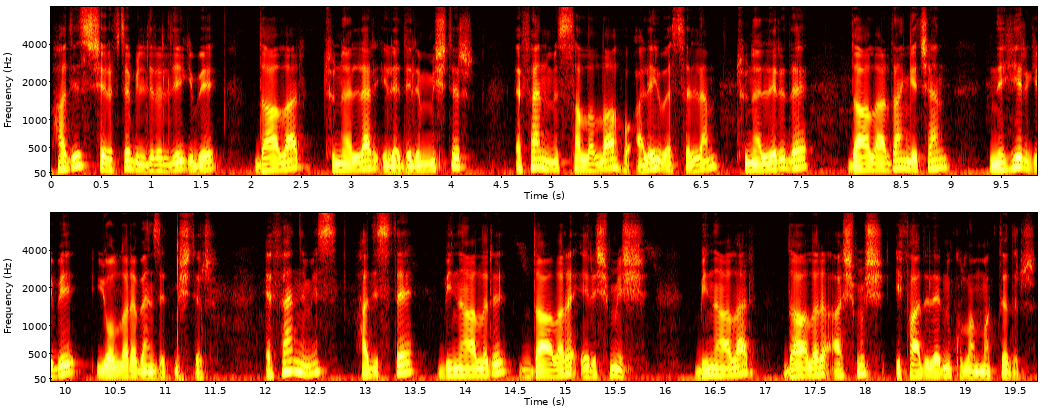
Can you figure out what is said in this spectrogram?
Hadis-i şerifte bildirildiği gibi dağlar tüneller ile delinmiştir. Efendimiz sallallahu aleyhi ve sellem tünelleri de dağlardan geçen nehir gibi yollara benzetmiştir. Efendimiz hadiste binaları dağlara erişmiş, binalar dağları aşmış ifadelerini kullanmaktadır.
